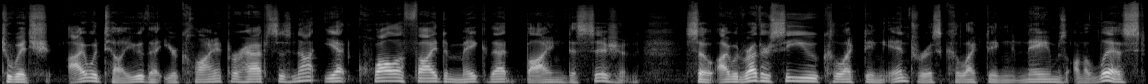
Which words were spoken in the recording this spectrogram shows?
to which I would tell you that your client perhaps is not yet qualified to make that buying decision. So I would rather see you collecting interest, collecting names on a list,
